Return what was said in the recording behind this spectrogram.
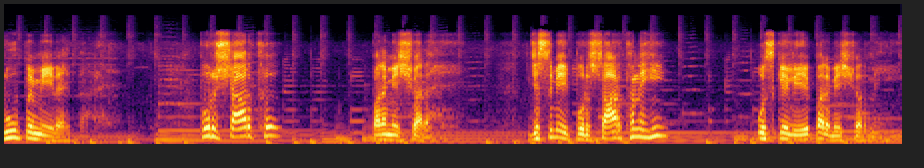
रूप में रहता है। पुरुषार्थ परमेश्वर है। जिसमें पुरुषार्थ नहीं, उसके लिए परमेश्वर नहीं।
